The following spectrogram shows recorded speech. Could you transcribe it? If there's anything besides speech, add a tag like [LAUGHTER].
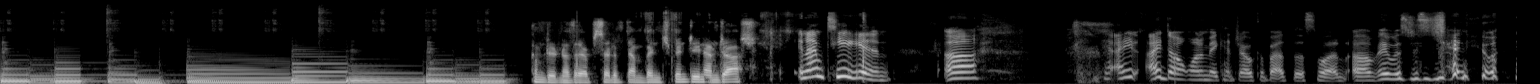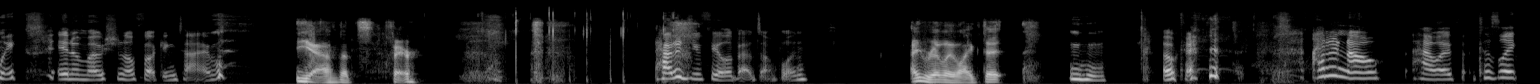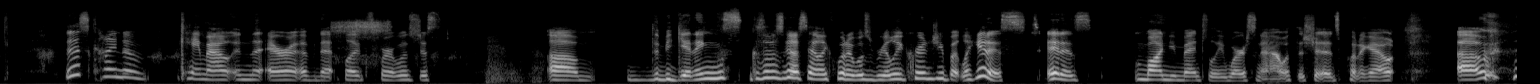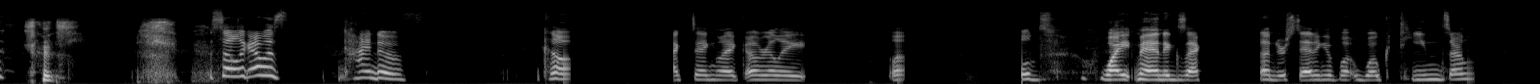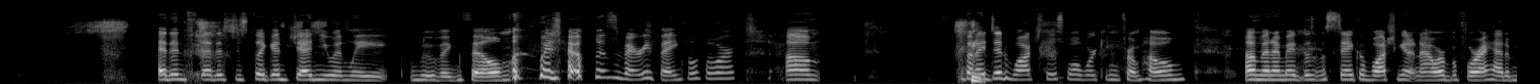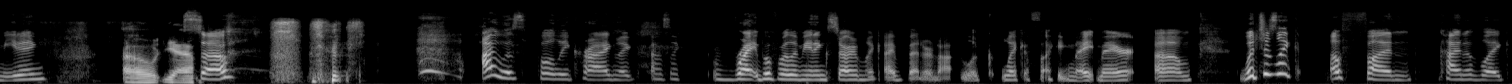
Welcome to another episode of Dumb Bench. I'm Josh. And I'm Tegan. Uh I I don't want to make a joke about this one. Um it was just [LAUGHS] genuinely an emotional fucking time. Yeah, that's fair. How did you feel about Dumplin? I really liked it. Mhm. Okay. [LAUGHS] I don't know how I cuz like this kind of came out in the era of Netflix where it was just um the beginnings because I was gonna say like when it was really cringy, but like it is it is monumentally worse now with the shit it's putting out. Um [LAUGHS] so like I was kind of acting like a really old white man exec understanding of what woke teens are and instead it's just like a genuinely moving film, [LAUGHS] which I was very thankful for. Um, but I did watch this while working from home, um, and I made the mistake of watching it an hour before I had a meeting. Oh yeah. So [LAUGHS] [LAUGHS] I was fully crying. Like I was like right before the meeting started. I'm like, I better not look like a fucking nightmare. Um, which is like a fun kind of like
